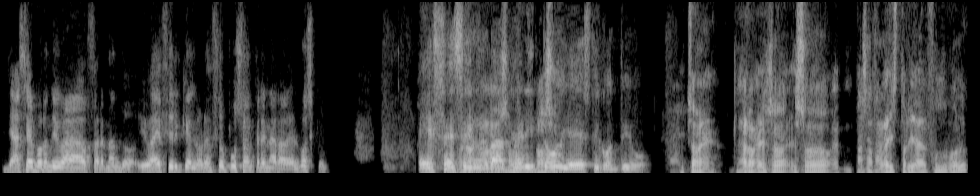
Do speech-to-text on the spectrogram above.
ya sé por dónde iba Fernando. Iba a decir que Lorenzo puso a entrenar a Del Bosque. Ese es el gran mérito y ahí estoy contigo. Escúchame, claro, eso, eso pasará a la historia del fútbol,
